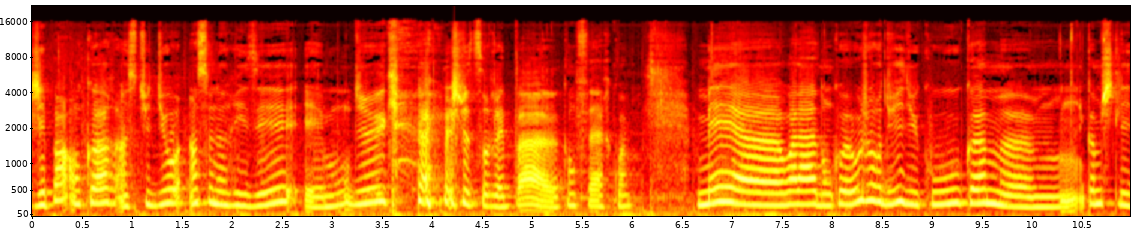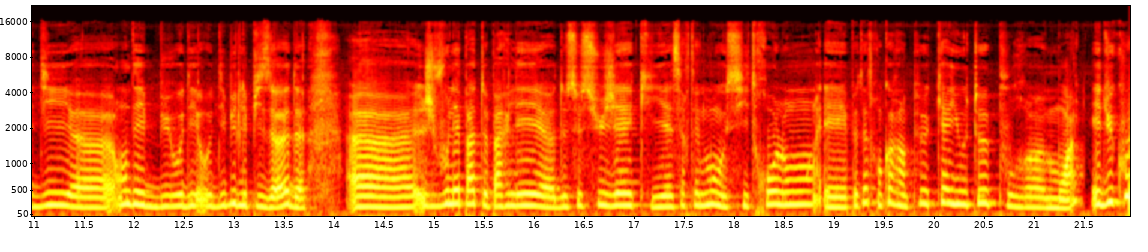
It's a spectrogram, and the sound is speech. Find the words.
j'ai pas encore un studio insonorisé et mon dieu, je ne saurais pas euh, qu'en faire quoi. Mais euh, voilà, donc euh, aujourd'hui, du coup, comme, euh, comme je te l'ai dit en début, au, début de l'épisode, je voulais pas te parler de ce sujet qui est certainement aussi trop long et peut-être encore un peu caillouteux pour moi. Et du coup,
